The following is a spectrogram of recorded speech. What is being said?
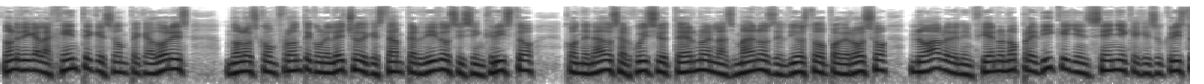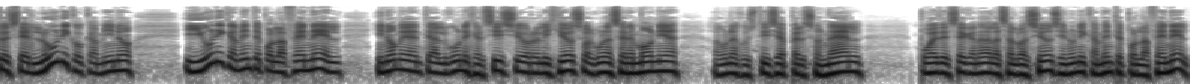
No le diga a la gente que son pecadores, no los confronte con el hecho de que están perdidos y sin Cristo, condenados al juicio eterno en las manos del Dios Todopoderoso. No hable del infierno, no predique y enseñe que Jesucristo es el único camino y únicamente por la fe en Él y no mediante algún ejercicio religioso, alguna ceremonia, alguna justicia personal, puede ser ganada la salvación, sino únicamente por la fe en Él.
